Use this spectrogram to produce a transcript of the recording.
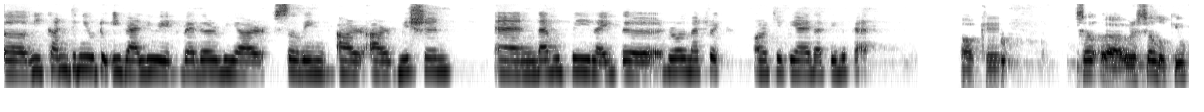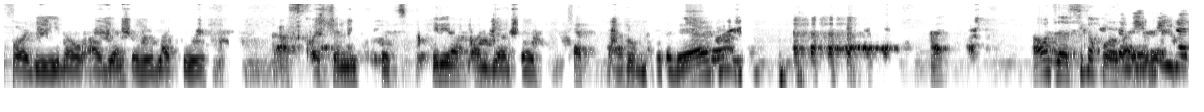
uh, we continue to evaluate whether we are serving our, our mission. And that would be like the role metric or KPI that we look at. Okay. So uh, we're still looking for the you know audience that would like to ask questions. Just hit it up on your the chat room over there. How's the Singapore? So amazing that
